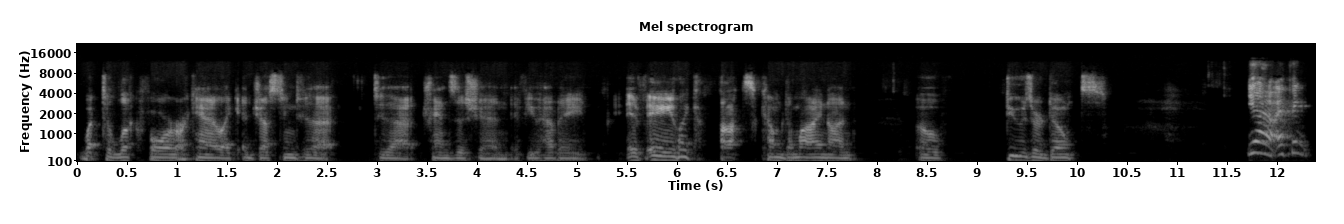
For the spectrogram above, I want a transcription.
what to look for or kind of like adjusting to that to that transition. If you have a if any like thoughts come to mind on oh do's or don'ts? Yeah i think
